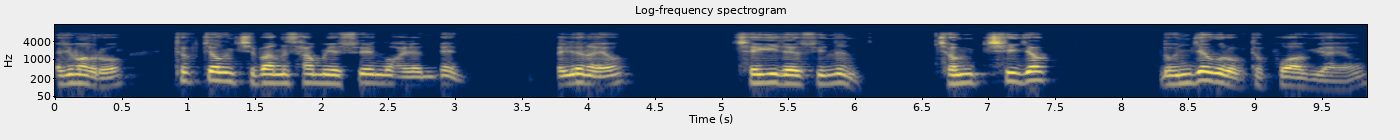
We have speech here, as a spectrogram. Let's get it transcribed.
마지막으로 특정 지방 사무의 수행과 관련된 관련하여 제기될 수 있는 정치적 논쟁으로부터 보호하기 위하여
